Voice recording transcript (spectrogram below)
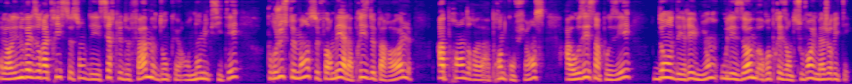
Alors les Nouvelles Oratrices, ce sont des cercles de femmes, donc en non-mixité, pour justement se former à la prise de parole, apprendre à prendre confiance, à oser s'imposer dans des réunions où les hommes représentent souvent une majorité.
